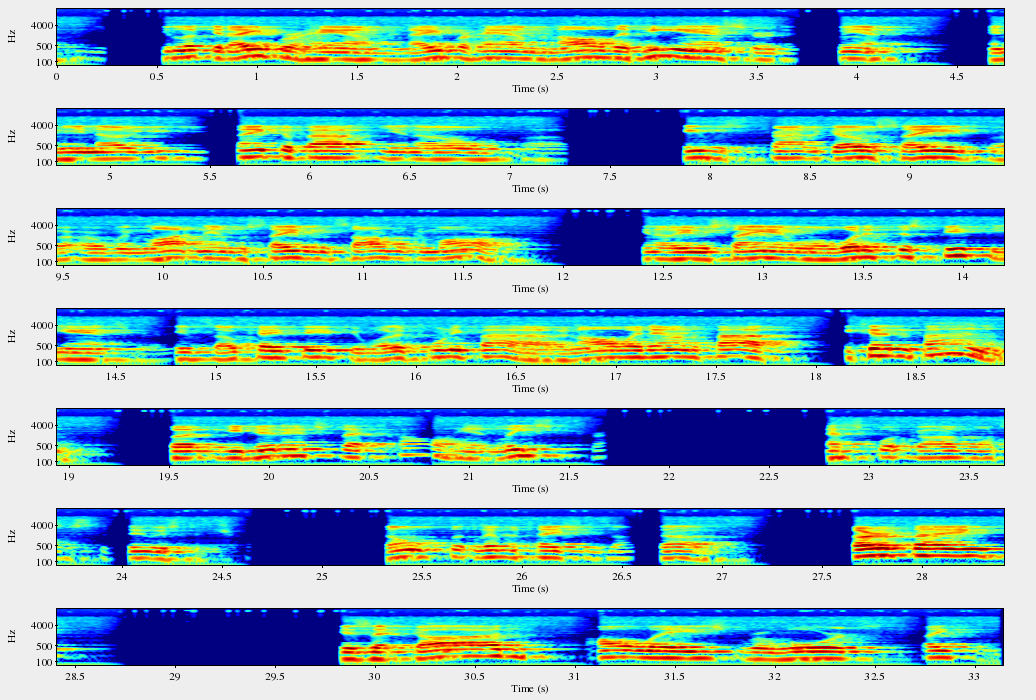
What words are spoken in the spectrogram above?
you look at Abraham, and Abraham, and all that he answered and went. And, you know, you, you think about, you know, uh, he was trying to go save, or when Lot and him was saving Sodom and Gomorrah. You know, he was saying, well, what if just 50 answered? He was okay 50. What if 25? And all the way down to five. He couldn't find them. But he did answer that call. He at least tried. That's what God wants us to do is to try. Don't put limitations on God. Third thing is that God always rewards faithfulness.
